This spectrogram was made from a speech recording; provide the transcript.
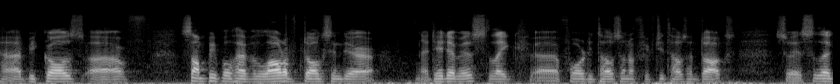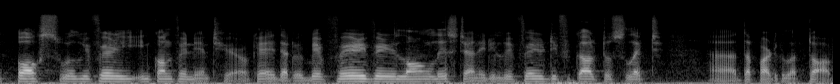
uh, because uh, some people have a lot of dogs in their uh, database like uh, 40,000 or 50,000 dogs. So a select box will be very inconvenient here okay? That will be a very very long list and it will be very difficult to select uh, the particular dog.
